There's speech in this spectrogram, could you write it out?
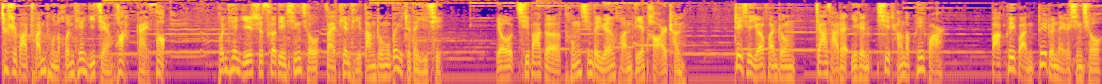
就是把传统的浑天仪简化改造。浑天仪是测定星球在天体当中位置的仪器。由七八个同心的圆环叠套而成，这些圆环中夹杂着一根细长的窥管，把窥管对准哪个星球，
